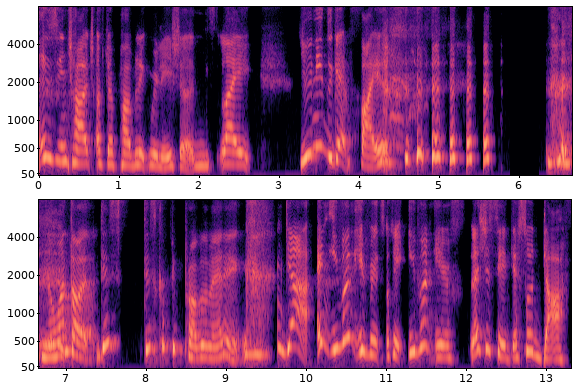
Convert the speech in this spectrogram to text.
is in charge of the public relations? Like, you need to get fired. no one thought this this could be problematic. yeah. And even if it's okay, even if, let's just say they're so daft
